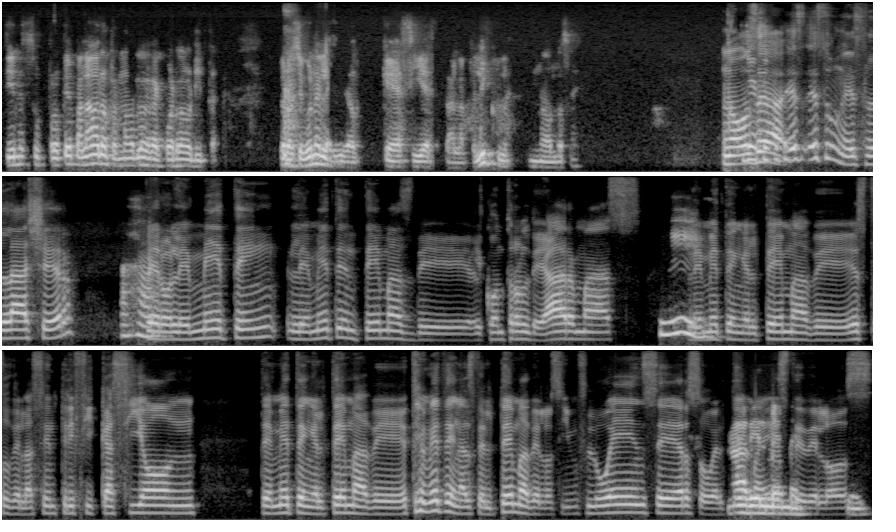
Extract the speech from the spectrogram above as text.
Tiene su propia palabra, pero no lo recuerdo ahorita. Pero según he leído que así está la película, no lo sé. No, o sea, que- es, es un slasher, Ajá. pero le meten, le meten temas del control de armas, Sí. le meten el tema de esto de la centrificación, te meten el tema de, te meten hasta el tema de los influencers o el Ah, tema este de los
